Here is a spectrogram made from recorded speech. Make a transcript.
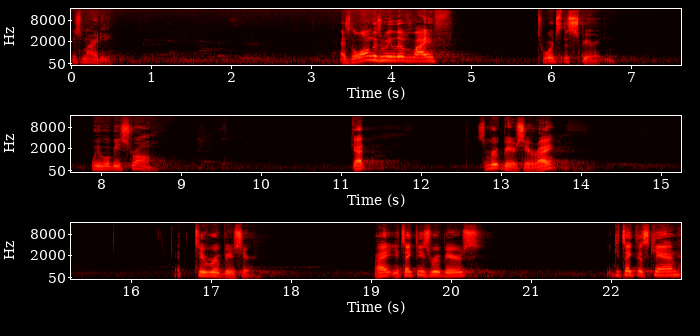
is mighty. As long as we live life towards the Spirit, we will be strong. Got some root beers here, right? Got two root beers here right? You take these root beers, you can take this can,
